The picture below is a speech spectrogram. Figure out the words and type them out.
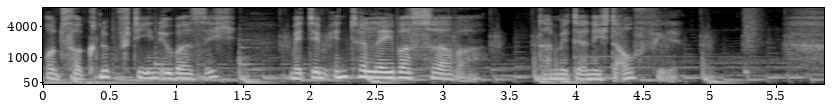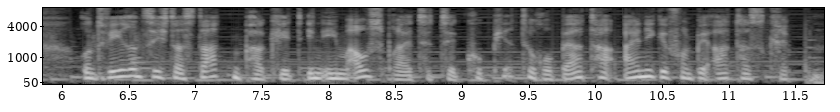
und verknüpfte ihn über sich mit dem Interlabor Server, damit er nicht auffiel. Und während sich das Datenpaket in ihm ausbreitete, kopierte Roberta einige von Beatas Skripten.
